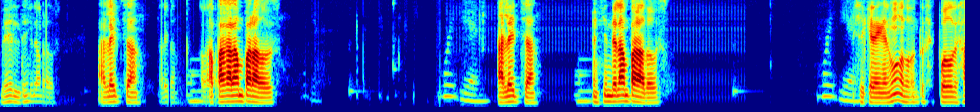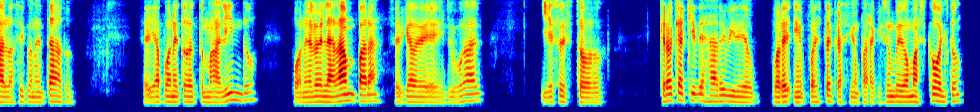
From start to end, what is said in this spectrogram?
Verde. Alexa, apaga lámpara 2. Muy bien, Alexa, enciende lámpara 2. muy bien. Y se queda en el modo. Entonces puedo dejarlo así conectado. Sería poner todo esto más lindo. Ponerlo en la lámpara cerca del lugar. Y eso es todo. Creo que aquí dejaré el video por, e- por esta ocasión para que sea un video más corto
